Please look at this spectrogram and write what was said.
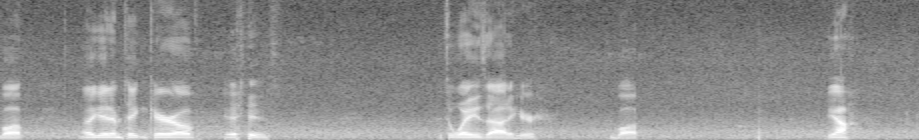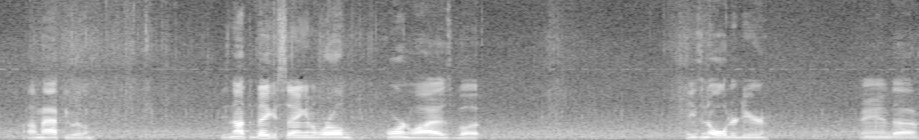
but I get him taken care of. It is. It's a ways out of here, but yeah, I'm happy with him. He's not the biggest thing in the world horn-wise, but he's an older deer, and uh,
